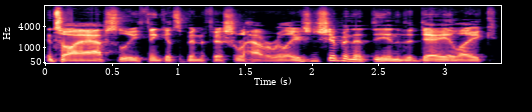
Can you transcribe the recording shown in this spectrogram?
and so I absolutely think it's beneficial to have a relationship. And at the end of the day, like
